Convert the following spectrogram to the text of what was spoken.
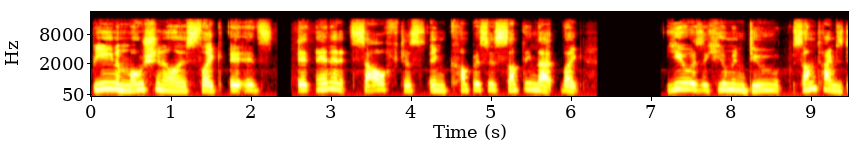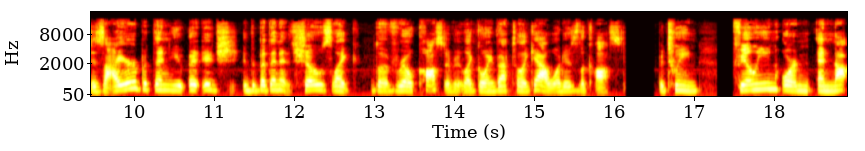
being emotionalist, like it, it's it in itself just encompasses something that like you as a human do sometimes desire but then you it, it but then it shows like the real cost of it like going back to like yeah what is the cost between feeling or and not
